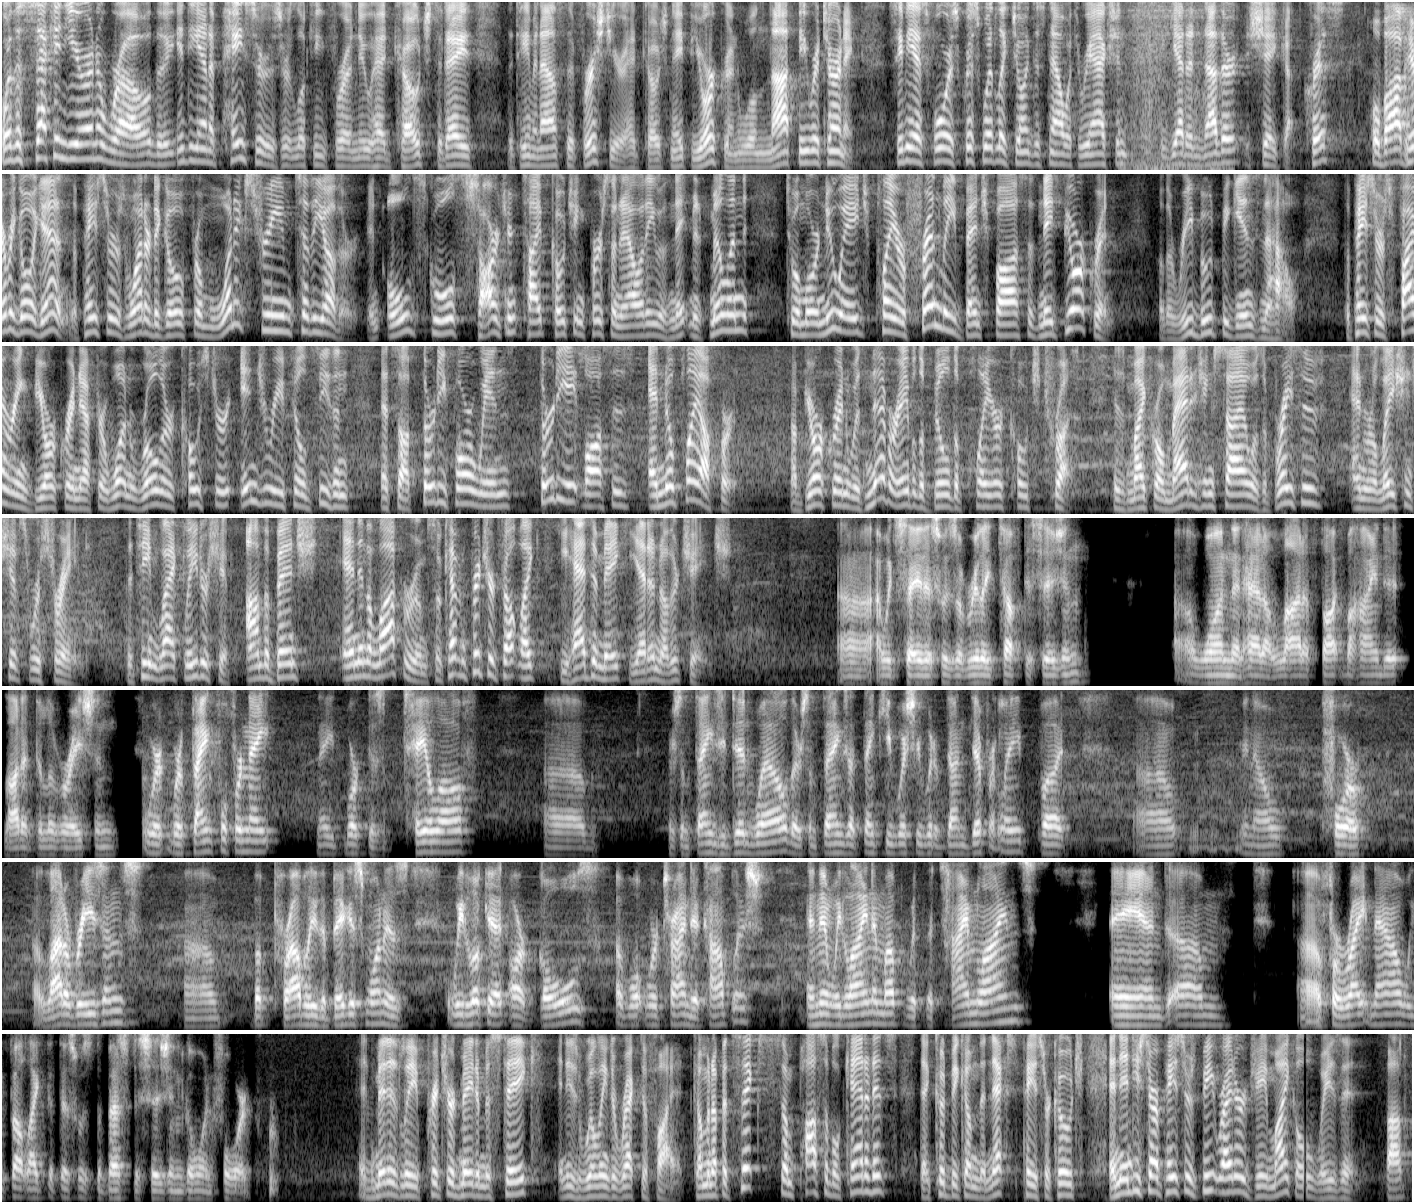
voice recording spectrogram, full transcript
For the second year in a row, the Indiana Pacers are looking for a new head coach. Today, the team announced that first year head coach Nate Bjorkgren will not be returning. CBS 4's Chris Widlick joins us now with reaction to yet another shakeup. Chris? Well, Bob, here we go again. The Pacers wanted to go from one extreme to the other an old school sergeant type coaching personality with Nate McMillan to a more new age player friendly bench boss with Nate Bjorkgren. Well, the reboot begins now. The Pacers firing Bjorkgren after one roller coaster injury filled season that saw 34 wins, 38 losses, and no playoff berth. Now, Bjorkgren was never able to build a player coach trust. His micromanaging style was abrasive and relationships were strained. The team lacked leadership on the bench and in the locker room, so Kevin Pritchard felt like he had to make yet another change. Uh, I would say this was a really tough decision uh, one that had a lot of thought behind it, a lot of deliberation. We're, we're thankful for Nate. Nate worked his tail off. Um, there's some things he did well. There's some things I think he wish he would have done differently. But, uh, you know, for a lot of reasons, uh, but probably the biggest one is we look at our goals of what we're trying to accomplish, and then we line them up with the timelines. And um, uh, for right now, we felt like that this was the best decision going forward. Admittedly, Pritchard made a mistake, and he's willing to rectify it. Coming up at 6, some possible candidates that could become the next Pacer coach. And Indy Star Pacers beat writer J. Michael weighs in. Bob?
